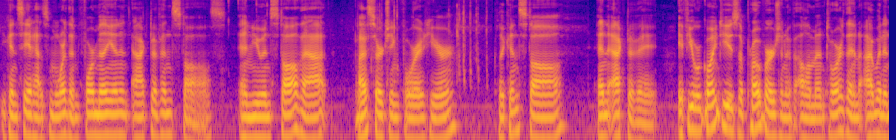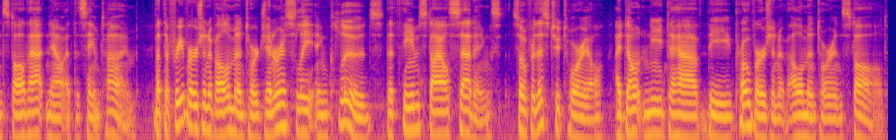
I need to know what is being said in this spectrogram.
You can see it has more than 4 million active installs. And you install that by searching for it here. Click Install and Activate. If you were going to use the Pro version of Elementor, then I would install that now at the same time. But the free version of Elementor generously includes the theme style settings. So for this tutorial, I don't need to have the Pro version of Elementor installed.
